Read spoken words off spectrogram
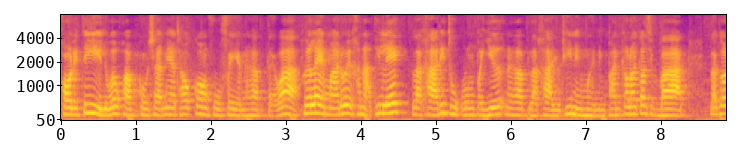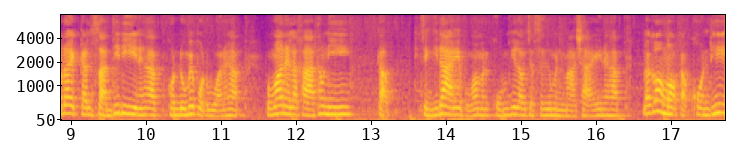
quality หรือว่าความคมชัดเนี่ยเท่ากล้อง full frame นะครับ แต่ว่าเพื่อแลกมาด้วยขนาดที่เล็ก ราคาที่ถูกลงไปเยอะนะครับ ราคาอยู่ที่ 11,990 บาท แล้วก็ได้กันสั่นที่ดีนะครับ คนดูไม่ปวดหัวนะครับ ผมว่าในราคาเท่านี้กับ สิ่งที่ได้เนี่ยผมว่ามันคุ้มที่เราจะซื้อมันมาใช้นะครับ แล้วก็เหมาะกับคนที่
